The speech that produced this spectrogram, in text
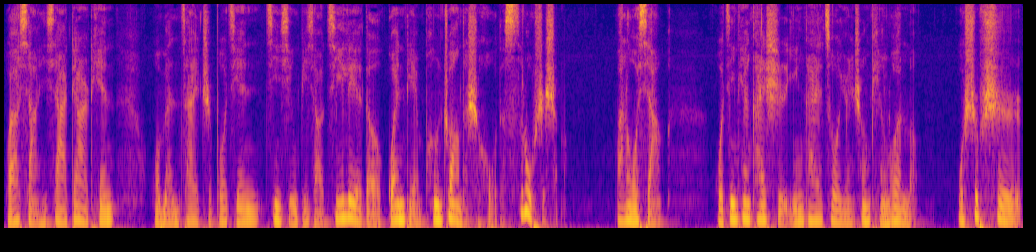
我要想一下第二天。我们在直播间进行比较激烈的观点碰撞的时候，我的思路是什么？完了，我想，我今天开始应该做原声评论了。我是不是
